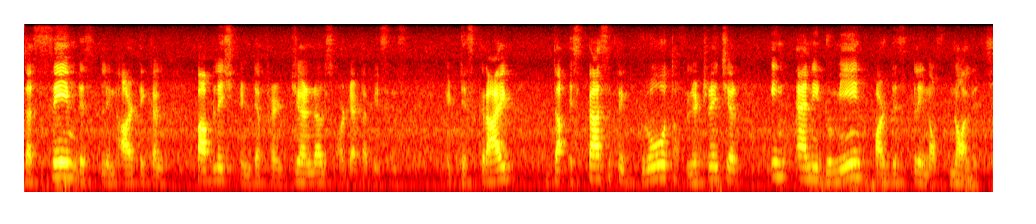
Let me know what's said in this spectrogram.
the same discipline article published in different journals or databases. It describes the specific growth of literature in any domain or discipline of knowledge.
